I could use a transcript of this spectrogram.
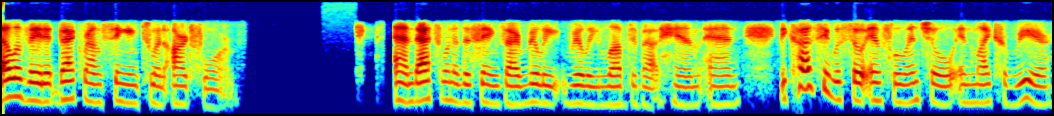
elevated background singing to an art form and that's one of the things I really, really loved about him. And because he was so influential in my career,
